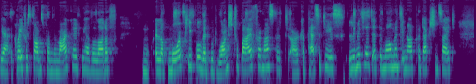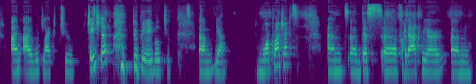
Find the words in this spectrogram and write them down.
yeah, a great response from the market. We have a lot of a lot more people that would want to buy from us, but our capacity is limited at the moment in our production site, and I would like to change that to be able to, um, yeah, more projects. And uh, this uh, for that we are um,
